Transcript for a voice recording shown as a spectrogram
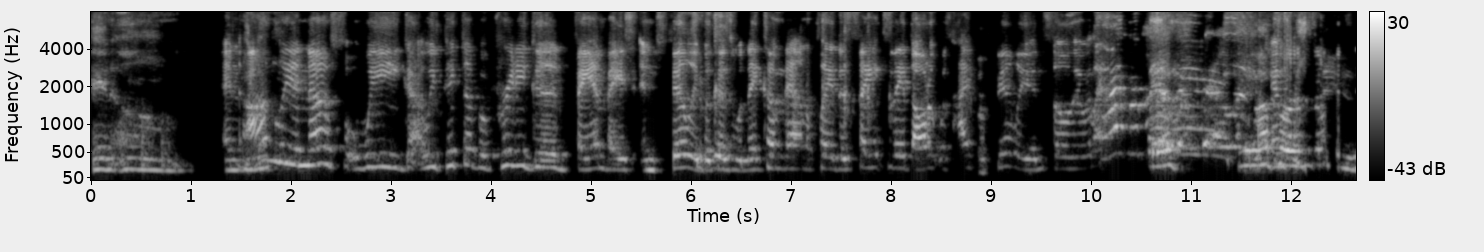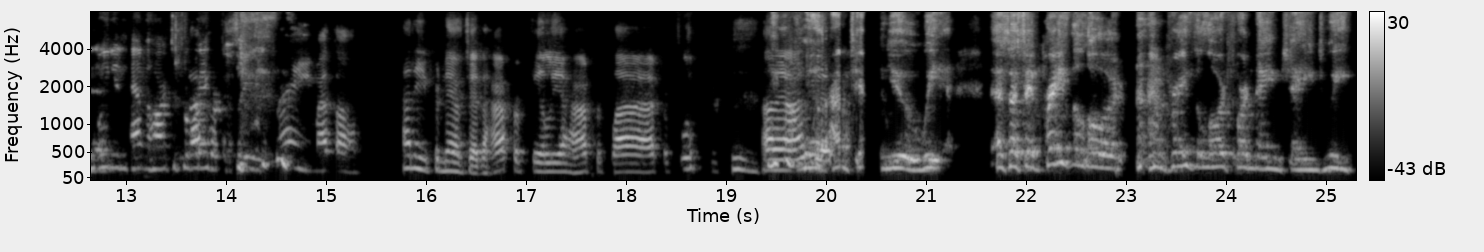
And um And oddly enough, we got we picked up a pretty good fan base in Philly because when they come down to play the Saints, they thought it was Hyper Philly, and so they were like Hyper Philly. When I And for first some reason, we didn't have the heart to correct first seen them. name, I thought, how do you pronounce that? Hyperphilia, hyperfly, hyperflip. I mean, I'm telling you we as i said praise the lord praise the lord for a name change we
